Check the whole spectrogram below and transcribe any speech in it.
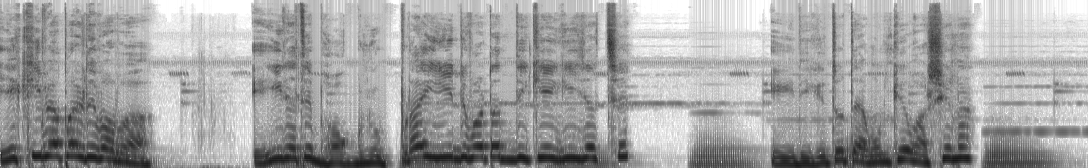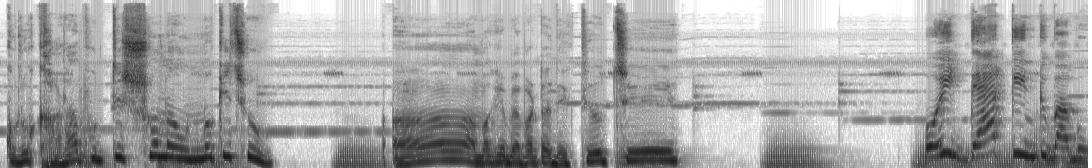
এ কি ব্যাপার রে বাবা? এই রাতে ভগ্ন প্রায় ইট ভাটার দিকে এগিয়ে যাচ্ছে। এই দিকে তো তেমন কেউ আসে না। কোনো খারাপ উদ্দেশ্য না অন্য কিছু? আ, আমাকে ব্যাপারটা দেখতে হচ্ছে। ওই দেখ কিন্তু বাবু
